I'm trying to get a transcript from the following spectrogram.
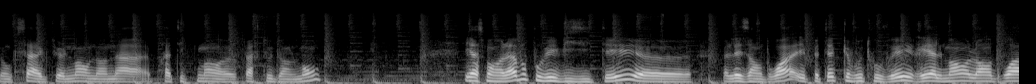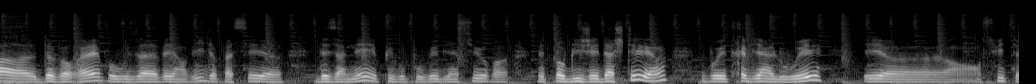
Donc ça actuellement on en a pratiquement euh, partout dans le monde. Et à ce moment-là vous pouvez visiter euh, les endroits et peut-être que vous trouverez réellement l'endroit euh, de vos rêves où vous avez envie de passer euh, des années. Et puis vous pouvez bien sûr, euh, n'être pas obligé d'acheter, hein. vous pouvez très bien louer. Et ensuite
